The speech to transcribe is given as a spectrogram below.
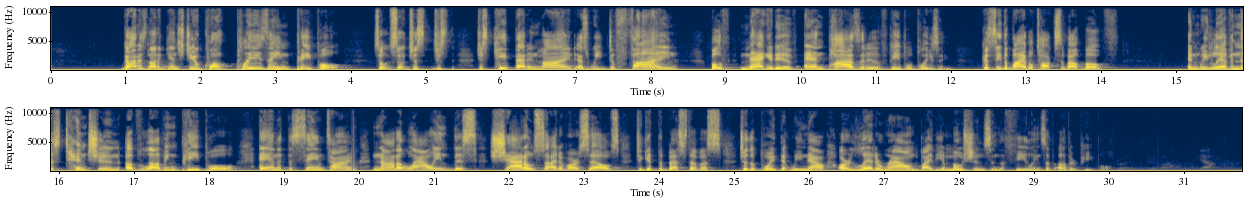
God is not against you, quote, pleasing people. So, so just, just, just keep that in mind as we define both negative and positive people pleasing. Because, see, the Bible talks about both. And we live in this tension of loving people and at the same time not allowing this shadow side of ourselves to get the best of us to the point that we now are led around by the emotions and the feelings of other people.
